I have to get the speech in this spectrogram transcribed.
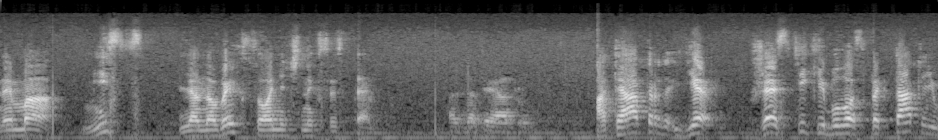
нема місць для нових сонячних систем. А для театру? А театр є, вже стільки було спектаклів,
